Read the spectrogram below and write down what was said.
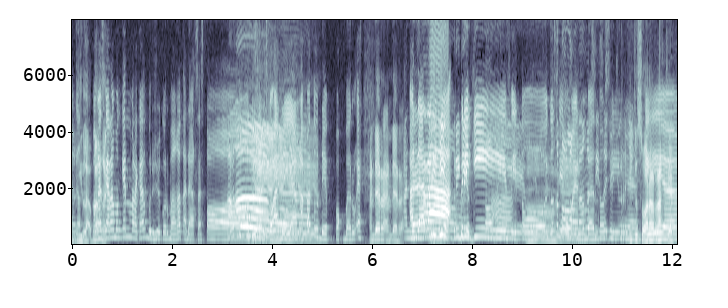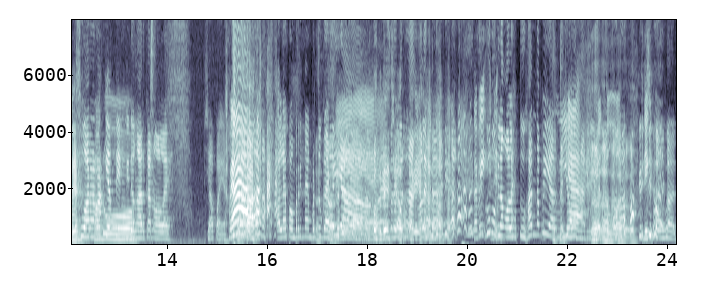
Seragam. gila Makanya banget. sekarang mungkin mereka bersyukur banget ada akses tol. Ah, Terus iya, itu iya, ada iya, yang iya, apa iya. tuh Depok baru eh Andara, Andara. Andara. Andara, Brigif, Brigif. Oh, itu iya. itu sih Ketolong lumayan banget sih membantu sih. sejujurnya. Itu suara Iya. rakyat ya. Suara rakyat Waduh. yang didengarkan oleh siapa ya? oleh pemerintah yang bertugas. Oh iya. Oleh siapa ya? oleh Tapi Gue mau bilang oleh Tuhan tapi ya Iya, kejauhan. betul. Di, Kejauhan.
